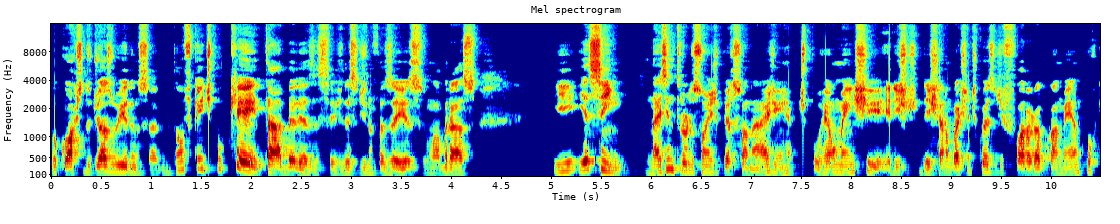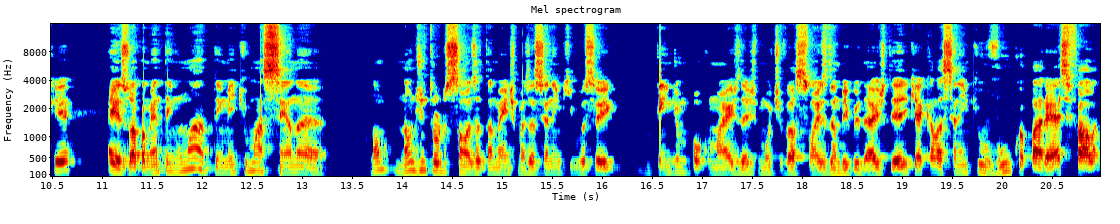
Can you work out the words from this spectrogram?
no corte do Joss Whedon, sabe? Então eu fiquei tipo, ok, tá, beleza, vocês decidiram fazer isso, um abraço. E, e, assim, nas introduções de personagem, tipo, realmente eles deixaram bastante coisa de fora do Aquaman, porque é isso, o Aquaman tem uma. tem meio que uma cena. Não, não de introdução exatamente, mas a cena em que você entende um pouco mais das motivações da ambiguidade dele, que é aquela cena em que o Vulco aparece e fala.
